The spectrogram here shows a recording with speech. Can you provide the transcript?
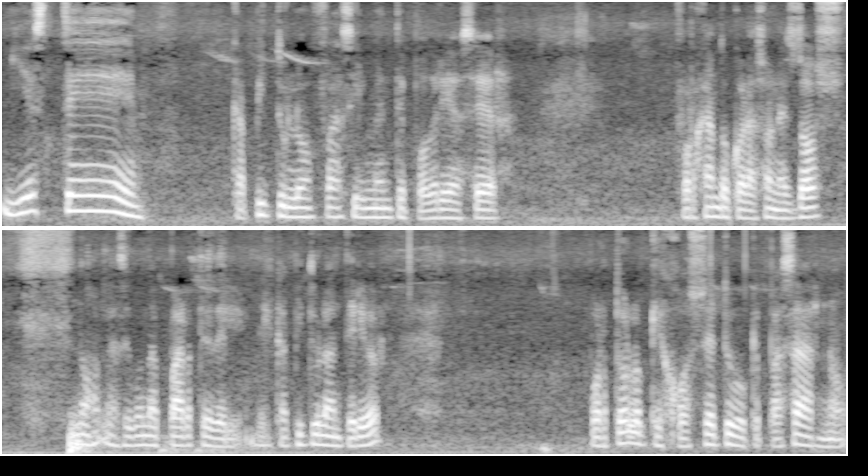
Y este capítulo fácilmente podría ser Forjando Corazones 2, ¿no? la segunda parte del, capítulo anterior, por todo lo que José tuvo que pasar, ¿no?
